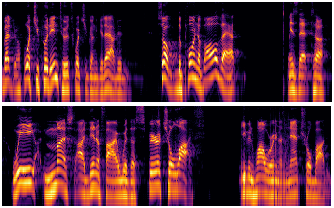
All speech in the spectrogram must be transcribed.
But what you put into it's what you're going to get out, isn't it? So the point of all that is that uh, we must identify with a spiritual life, even while we're in a natural body.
